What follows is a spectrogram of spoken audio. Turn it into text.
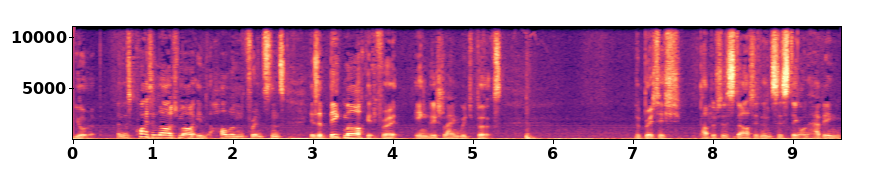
Europe. And there's quite a large market. In Holland, for instance, is a big market for English language books. The British publishers started insisting on having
